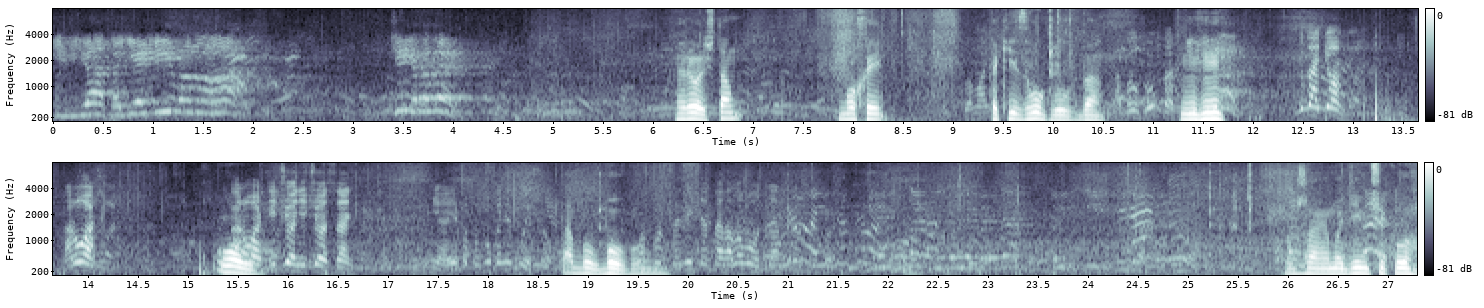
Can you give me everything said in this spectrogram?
Ілля, дає ліва нога. Чий гравець? Григорич, там мохи такий звук був, да. А был звук так? Угу. Туда, Тём. Хорош. Оу, Хорош, ничего, ничего, Сань. Не, я просто звука не слышал. та був, був, був. Просто вечно это головой в центре. Бажаємо Дімчику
